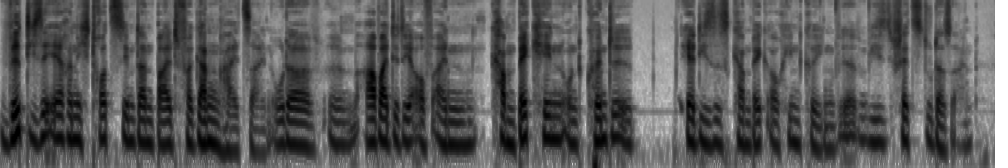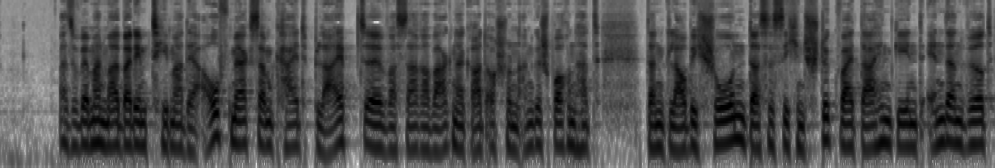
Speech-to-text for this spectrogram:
wird diese Ära nicht trotzdem dann bald Vergangenheit sein? Oder ähm, arbeitet er auf ein Comeback hin und könnte er dieses Comeback auch hinkriegen? Wie schätzt du das ein? Also wenn man mal bei dem Thema der Aufmerksamkeit bleibt, äh, was Sarah Wagner gerade auch schon angesprochen hat, dann glaube ich schon, dass es sich ein Stück weit dahingehend ändern wird,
